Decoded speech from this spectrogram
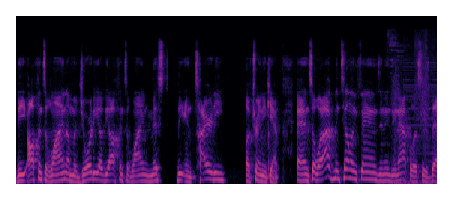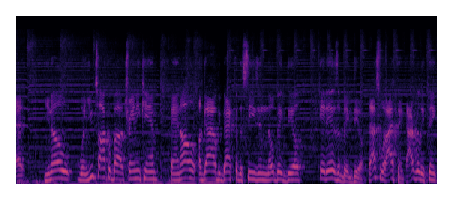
The offensive line, a majority of the offensive line missed the entirety of training camp. And so, what I've been telling fans in Indianapolis is that, you know, when you talk about training camp and, oh, a guy will be back for the season, no big deal, it is a big deal. That's what I think. I really think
